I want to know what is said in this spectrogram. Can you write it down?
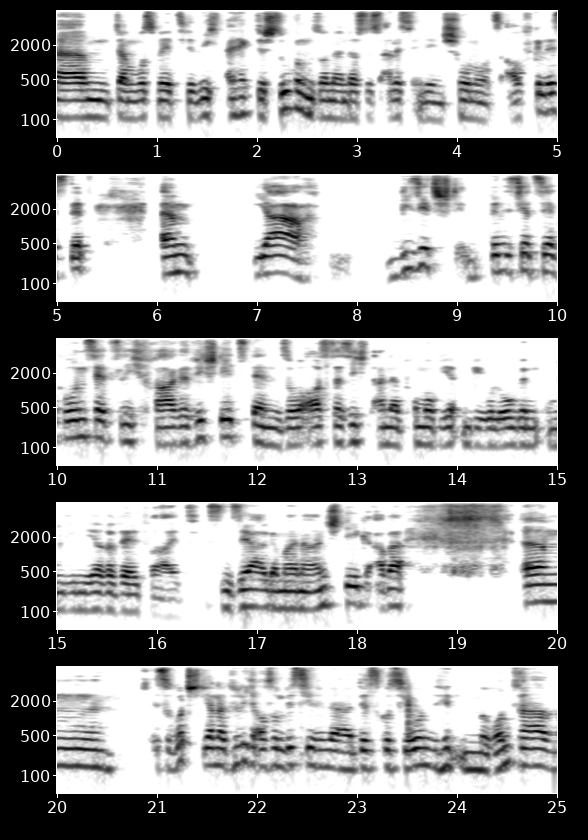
Ähm, da muss man jetzt hier nicht hektisch suchen, sondern das ist alles in den Shownotes aufgelistet. Ähm, ja, wie sieht's, wenn ich jetzt sehr grundsätzlich frage, wie steht's denn so aus der Sicht einer promovierten Biologin um die Meere weltweit? Das ist ein sehr allgemeiner Anstieg, aber ähm, es rutscht ja natürlich auch so ein bisschen in der Diskussion hinten runter.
